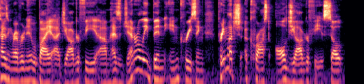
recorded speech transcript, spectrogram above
advertising revenue by uh, geography um, has generally been increasing pretty much across all geographies. So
